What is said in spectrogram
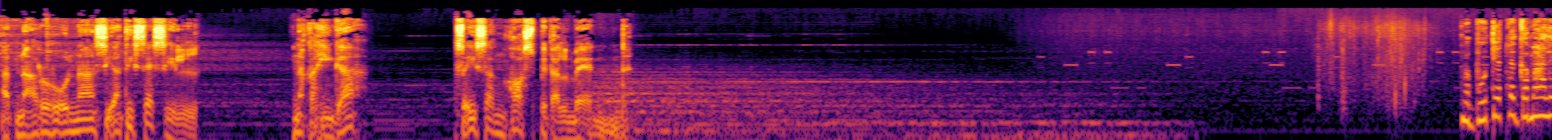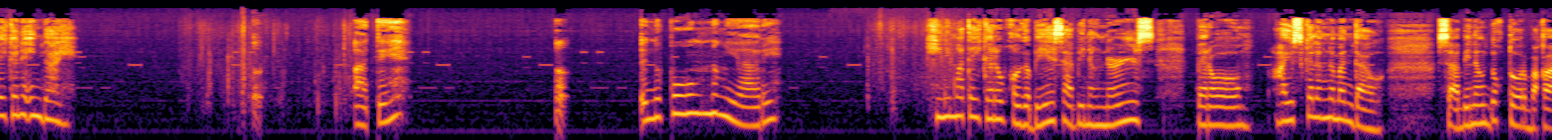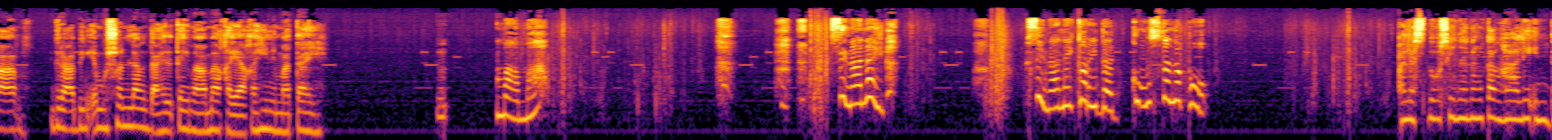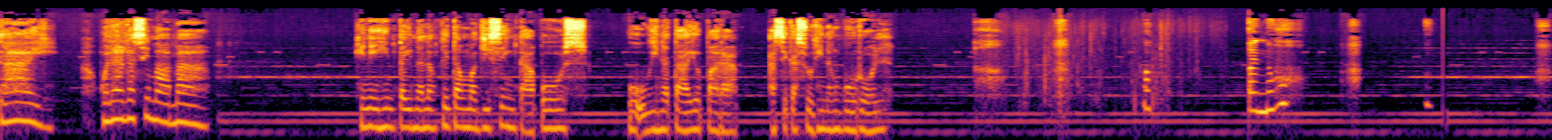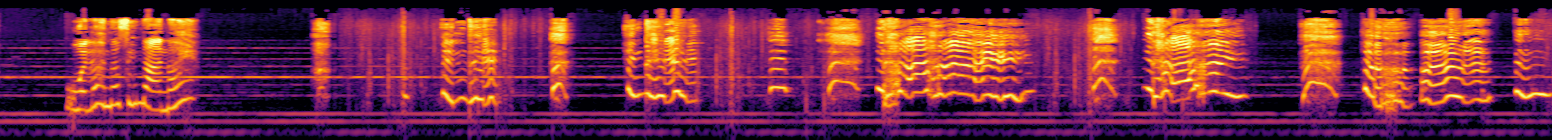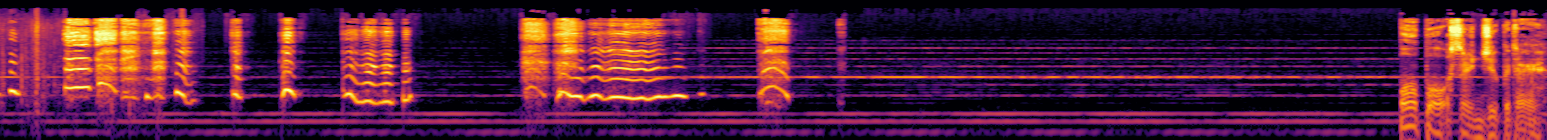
at naroroon na si Ate Cecil nakahiga sa isang hospital bed. Mabuti at nagkamalay ka na, Inday. Ate? Ah, ano pong nangyari? Hinimatay ka raw kagabi, sabi ng nurse. Pero ayos ka lang naman daw. Sabi ng doktor baka grabing emosyon lang dahil kay mama kaya ka hinimatay. Mama? Si nanay! Si nanay Caridad, kumusta na po? Alas 12 na ng tanghali, Inday. Wala na si mama. Hinihintay na lang kitang magising tapos uuwi na tayo para asikasuhin ang burol. Ano? Wala na si nanay? Hindi! Hindi! Nay! Nay! Sir Jupiter.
